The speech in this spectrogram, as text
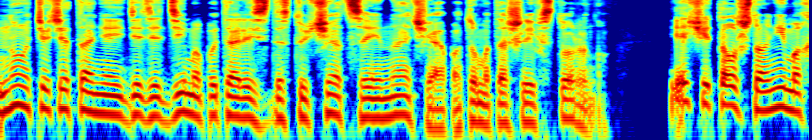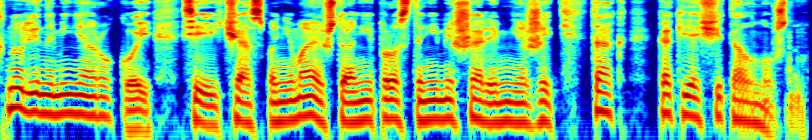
Но тетя Таня и дядя Дима пытались достучаться иначе, а потом отошли в сторону. Я считал, что они махнули на меня рукой. Сейчас понимаю, что они просто не мешали мне жить так, как я считал нужным.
